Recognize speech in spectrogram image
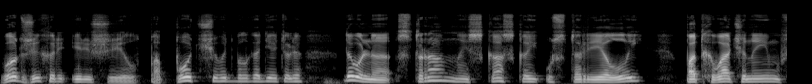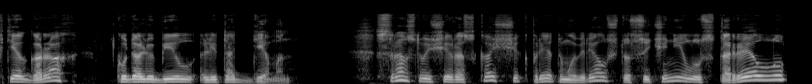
Вот Жихарь и решил попотчевать благодетеля довольно странной сказкой устарелой, подхваченной им в тех горах, куда любил летать демон. Странствующий рассказчик при этом уверял, что сочинил Устареллу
